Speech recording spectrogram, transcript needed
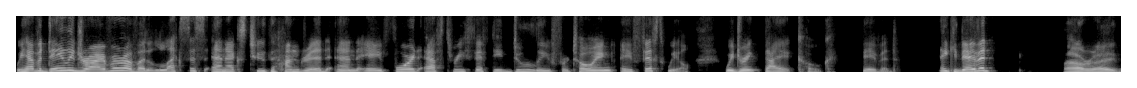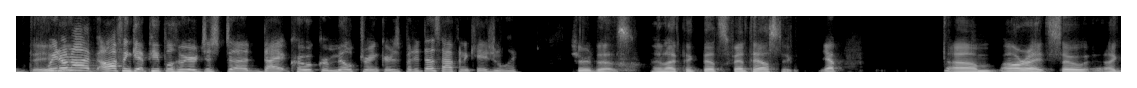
We have a daily driver of a Lexus NX 200 and a Ford F 350 dually for towing a fifth wheel. We drink Diet Coke. David. Thank you, David. All right, David. We don't often get people who are just uh, Diet Coke or milk drinkers, but it does happen occasionally. Sure does. And I think that's fantastic. Yep. Um, all right. So I,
